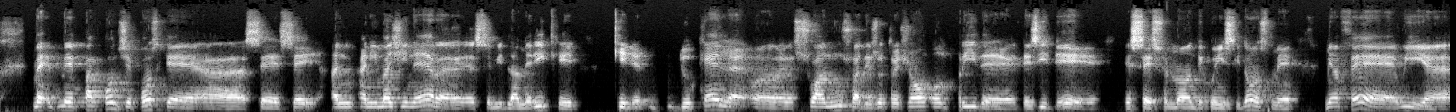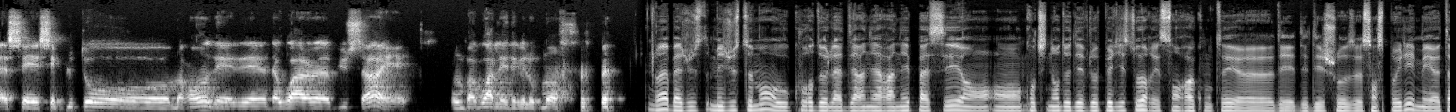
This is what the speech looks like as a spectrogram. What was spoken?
mais, mais, par contre, je pense que euh, c'est un, un, imaginaire, euh, celui de l'Amérique, duquel euh, soit nous, soit des autres gens ont pris des, idées, et c'est seulement des coïncidences. Mais, mais en fait, oui, euh, c'est plutôt marrant d'avoir vu ça et on va voir les développements. Ouais, bah juste, mais justement, au cours de la dernière année passée, en, continuant de développer l'histoire et sans raconter euh, des, choses, sans spoiler, mais euh, tu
